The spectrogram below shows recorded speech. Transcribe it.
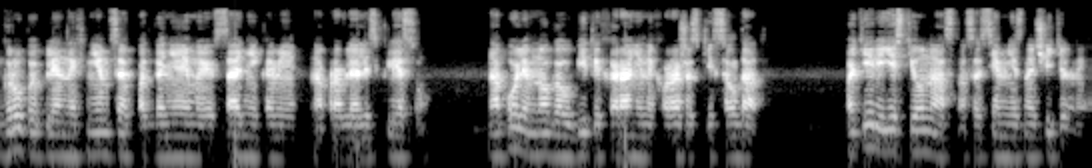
Группы пленных немцев, подгоняемые всадниками, направлялись к лесу. На поле много убитых и раненых вражеских солдат. Потери есть и у нас, но совсем незначительные.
